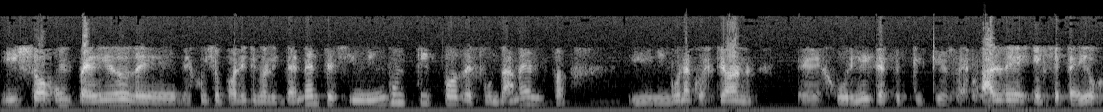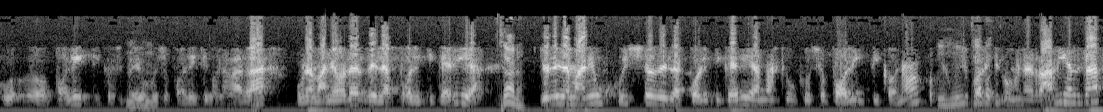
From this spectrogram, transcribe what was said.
hizo un pedido de, de juicio político al intendente sin ningún tipo de fundamento y ninguna cuestión jurídica que, respalde ese pedido político, ese pedido juicio político. La verdad, una maniobra de la politiquería. Yo le llamaría un juicio de la politiquería más que un juicio político, ¿no? Porque el juicio político es una herramienta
